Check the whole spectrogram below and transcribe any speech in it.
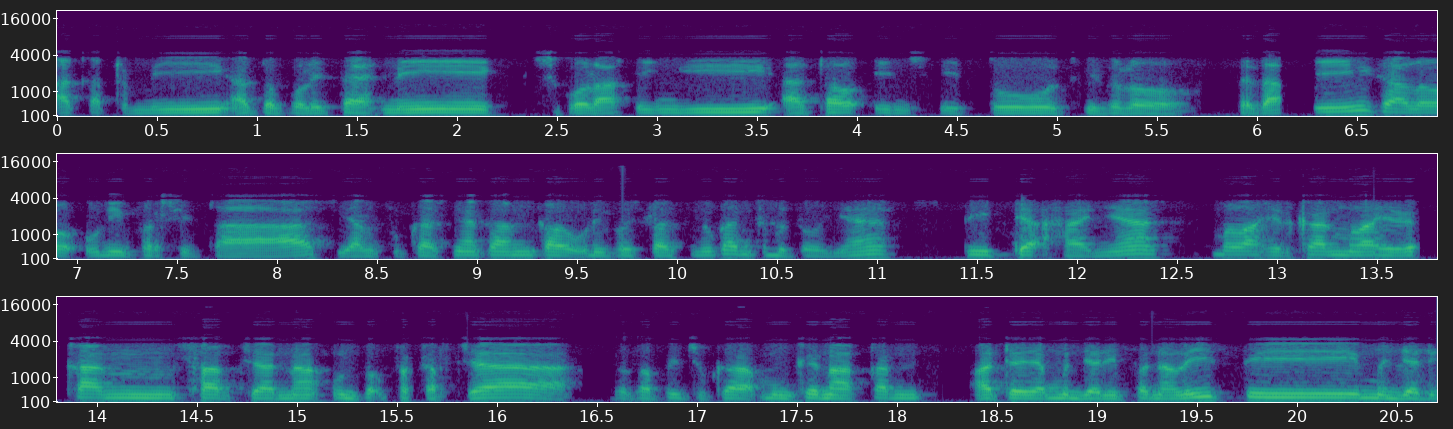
akademi atau politeknik, sekolah tinggi atau institut gitu loh. Tetapi kalau universitas yang tugasnya kan kalau universitas itu kan sebetulnya tidak hanya melahirkan melahirkan sarjana untuk bekerja, tetapi juga mungkin akan ada yang menjadi peneliti, menjadi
